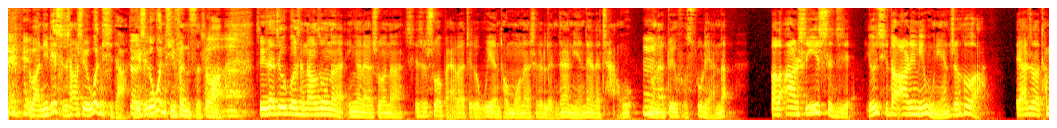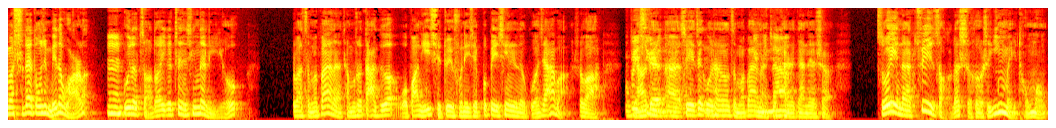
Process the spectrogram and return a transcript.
对吧？你历史上是有问题的，也是个问题分子，是吧？所以在这个过程当中呢，应该来说呢，其实说白了，这个五眼同盟呢是个冷战年代的产物，用来对付苏联的。到了二十一世纪，尤其到二零零五年之后啊，大家知道他们时代东西没得玩了，嗯，为了找到一个振兴的理由，是吧？怎么办呢？他们说大哥，我帮你一起对付那些不被信任的国家吧，是吧？不被信任然后哎，所以这个过程中怎么办呢？就开始干这事儿。所以呢，最早的时候是英美同盟，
